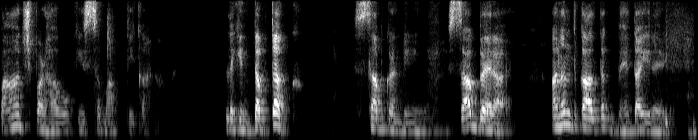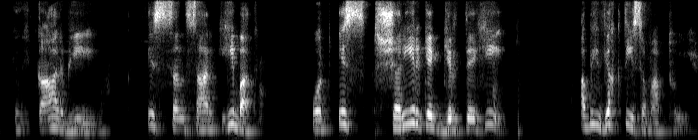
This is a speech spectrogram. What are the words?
पाँच पढ़ावों की समाप्ति का नाम है। लेकिन तब तक सब कंटिन्यू हो रहा है। सब बह रहा है। अनंत काल तक बहता ही रहेगा क्योंकि काल भी इस संसार की ही बात है और इस शरीर के गिरते ही अभिव्यक्ति समाप्त हुई है।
